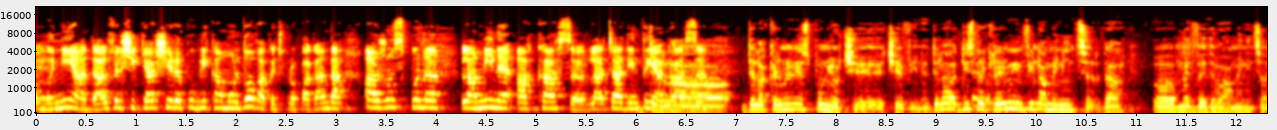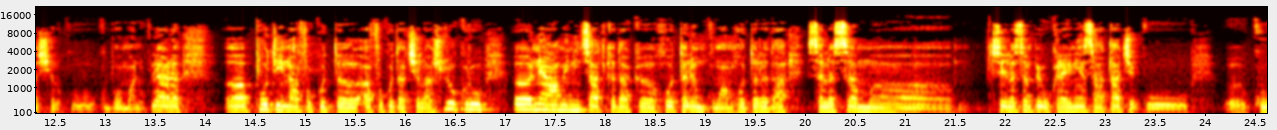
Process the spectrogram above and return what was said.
România de altfel și chiar și Republica Moldova, căci propaganda a ajuns până la mine acasă, la cea din tâi de acasă. La, de la Kremlin spun eu ce, ce vine. De la, dinspre Kremlin vin amenințări, da? Medvedev a amenințat și el cu, cu bomba nucleară. Putin a făcut, a făcut același lucru. Ne-a amenințat că dacă hotărâm, cum am hotărât, da, să lăsăm să-i lăsăm pe ucrainieni să atace cu, cu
